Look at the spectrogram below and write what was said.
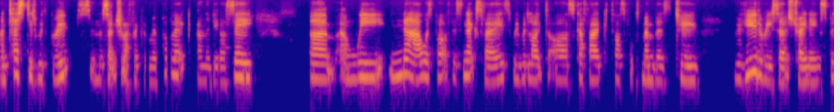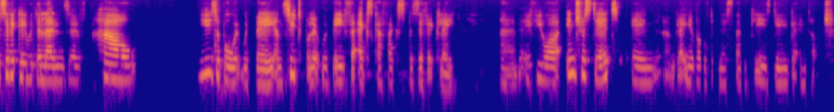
and tested with groups in the Central African Republic and the DRC. Um, and we now, as part of this next phase, we would like to ask CAAFAG task force members to review the research training specifically with the lens of how usable it would be and suitable it would be for ex-CAAFAG specifically. Um, if you are interested in um, getting involved in this, then please do get in touch.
